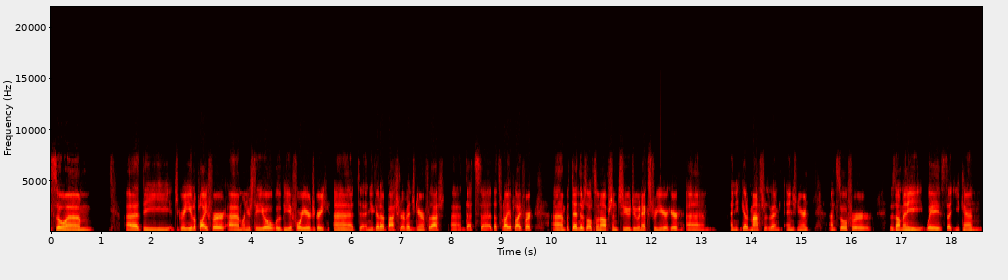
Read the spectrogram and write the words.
So um, uh, the degree you'll apply for um, on your CAO will be a four-year degree, uh, and you get a Bachelor of Engineering for that, and that's uh, that's what I applied for. Um, but then there's also an option to do an extra year here, um, and you can get a Master's of Engineering. And so for there's not many ways that you can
